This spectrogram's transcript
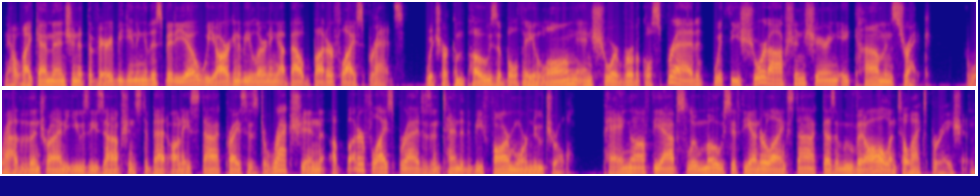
Now, like I mentioned at the very beginning of this video, we are going to be learning about butterfly spreads, which are composed of both a long and short vertical spread, with the short option sharing a common strike. Rather than trying to use these options to bet on a stock price's direction, a butterfly spread is intended to be far more neutral, paying off the absolute most if the underlying stock doesn't move at all until expiration.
